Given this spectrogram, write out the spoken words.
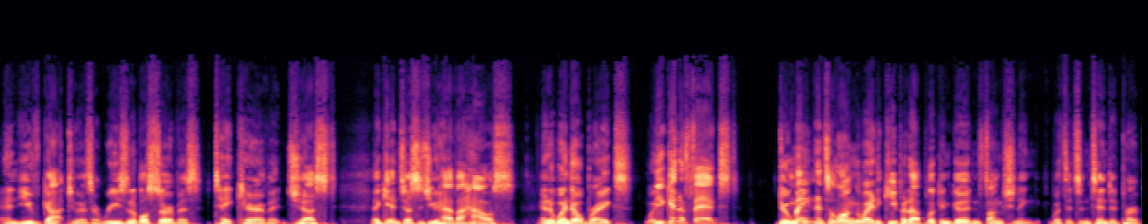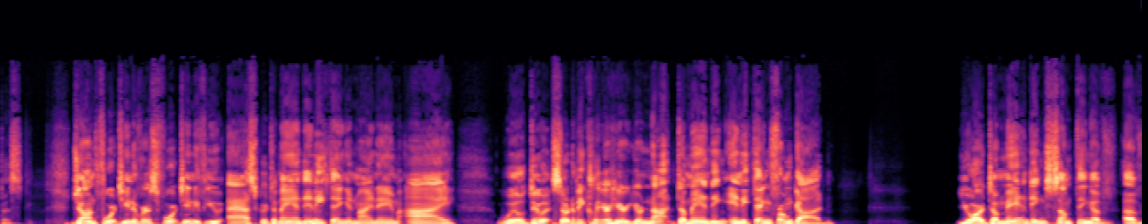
and you've got to, as a reasonable service, take care of it. Just again, just as you have a house and a window breaks, well, you get it fixed. Do maintenance along the way to keep it up looking good and functioning with its intended purpose. John 14 verse 14, if you ask or demand anything in my name, I will do it. So to be clear here, you're not demanding anything from God you are demanding something of, of,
